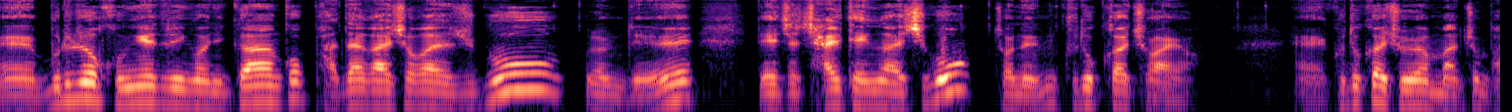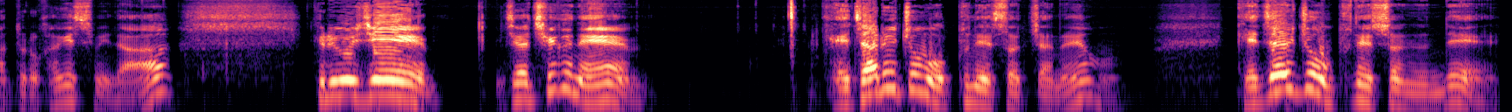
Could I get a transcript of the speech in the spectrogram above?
예, 무료로 공유해 드린 거니까 꼭 받아가셔가지고 여러분들 네, 저잘 대응하시고 저는 구독과 좋아요 예, 구독과 좋아요만 좀 받도록 하겠습니다. 그리고 이제 제가 최근에 계좌를 좀 오픈했었잖아요. 계좌를 좀 오픈했었는데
